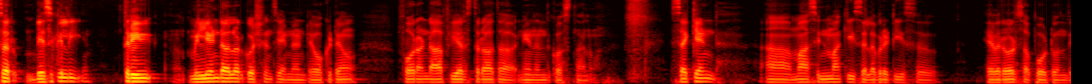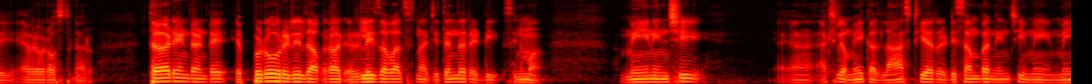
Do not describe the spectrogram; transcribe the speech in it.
Sir basically three million dollar questions ఏంటంటే ఒకటేమో ఫోర్ అండ్ హాఫ్ ఇయర్స్ తర్వాత నేను ఎందుకు వస్తాను? సెకండ్ మా సినిమాకి సెలబ్రిటీస్ ఎవరెవరు సపోర్ట్ ఉంది ఎవరెవరు వస్తున్నారు? థర్డ్ ఏంటంటే ఎప్పుడో రిలీజ్ రిలీజ్ అవ్వాల్సిన జితేందర్ రెడ్డి సినిమా మే నుంచి యాక్చువల్గా మే కాదు లాస్ట్ ఇయర్ డిసెంబర్ నుంచి మే మే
